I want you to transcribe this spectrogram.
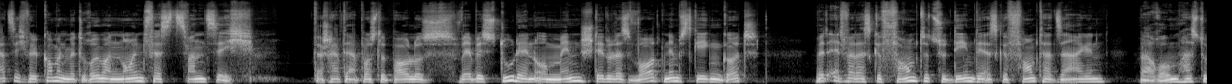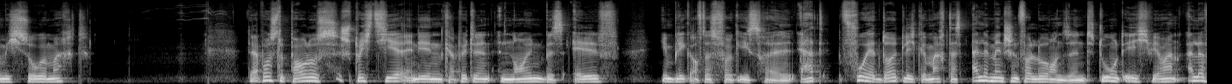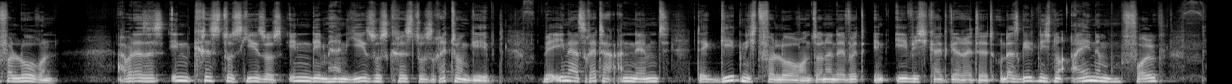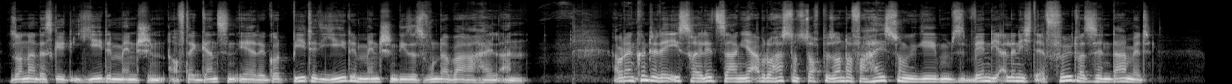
Herzlich willkommen mit Römer 9, Vers 20. Da schreibt der Apostel Paulus, Wer bist du denn, o oh Mensch, der du das Wort nimmst gegen Gott? Wird etwa das Geformte zu dem, der es geformt hat, sagen, warum hast du mich so gemacht? Der Apostel Paulus spricht hier in den Kapiteln 9 bis 11 im Blick auf das Volk Israel. Er hat vorher deutlich gemacht, dass alle Menschen verloren sind. Du und ich, wir waren alle verloren aber dass es in Christus Jesus, in dem Herrn Jesus Christus Rettung gibt. Wer ihn als Retter annimmt, der geht nicht verloren, sondern der wird in Ewigkeit gerettet. Und das gilt nicht nur einem Volk, sondern das gilt jedem Menschen auf der ganzen Erde. Gott bietet jedem Menschen dieses wunderbare Heil an. Aber dann könnte der Israelit sagen, ja, aber du hast uns doch besondere Verheißungen gegeben. Werden die alle nicht erfüllt? Was ist denn damit?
